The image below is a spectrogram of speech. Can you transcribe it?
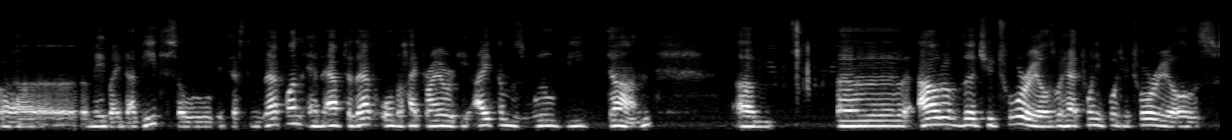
uh, made by David. So we will be testing that one. And after that, all the high priority items will be done. Um, uh, out of the tutorials, we had 24 tutorials.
